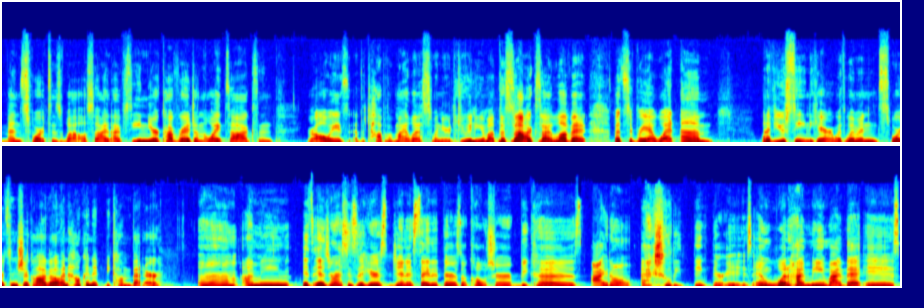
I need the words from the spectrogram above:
men's sports as well. So I, have seen your coverage on the White Sox and you're always at the top of my list when you're tweeting about the Sox. so I love it. But Subria, what um, what have you seen here with women's sports in Chicago, and how can it become better? Um, I mean, it's interesting to hear Jenna say that there's a culture because I don't actually think there is. And what I mean by that is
